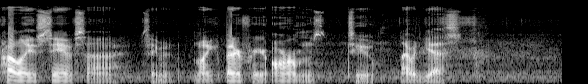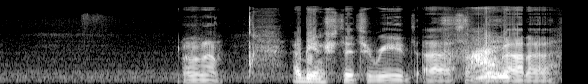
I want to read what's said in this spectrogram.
Probably saves, uh, saves like better for your arms too. I would guess. I don't know. I'd be interested to read uh, something about uh.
